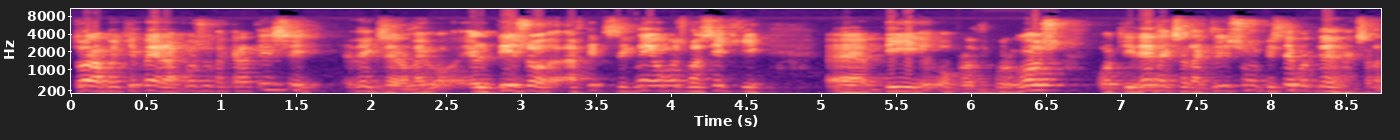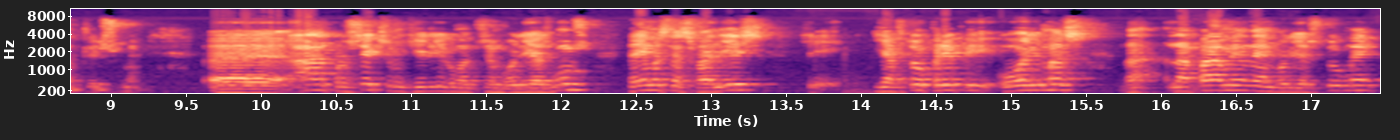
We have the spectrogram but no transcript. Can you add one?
Τώρα από εκεί πέρα πόσο θα κρατήσει δεν ξέρω. Εγώ ελπίζω αυτή τη στιγμή όπως μας έχει ε, πει ο Πρωθυπουργός ότι δεν θα ξανακλείσουμε, πιστεύω ότι δεν θα ξανακλείσουμε. Ε, αν προσέξουμε και λίγο με τους εμβολιασμούς, θα είμαστε ασφαλείς και γι' αυτό πρέπει όλοι μας να, να πάμε να εμβολιαστούμε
